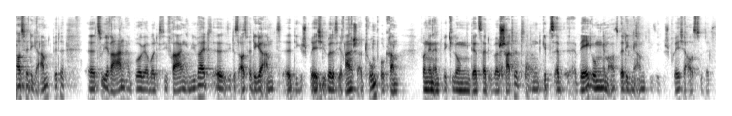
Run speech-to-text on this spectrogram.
Auswärtige Amt, bitte. Äh, zu Iran, Herr Burger, wollte ich Sie fragen, inwieweit äh, sieht das Auswärtige Amt äh, die Gespräche über das iranische Atomprogramm von den Entwicklungen derzeit überschattet? Und gibt es Erwägungen im Auswärtigen Amt, diese Gespräche auszusetzen?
